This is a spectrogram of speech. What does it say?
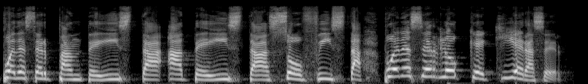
Puede ser panteísta, ateísta, sofista, puede ser lo que quiera ser.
